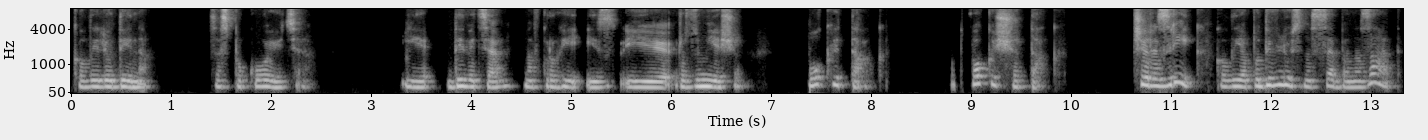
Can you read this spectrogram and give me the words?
Коли людина заспокоюється і дивиться навкруги і, і розуміє, що поки так, от поки що так. Через рік, коли я подивлюсь на себе назад,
